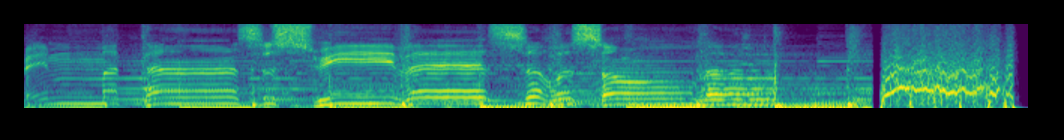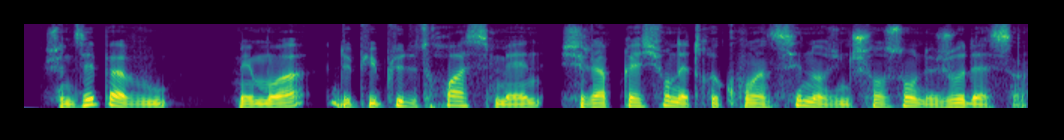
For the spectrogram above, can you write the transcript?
Les matins se se ressemblent. Je ne sais pas vous, mais moi, depuis plus de trois semaines, j'ai l'impression d'être coincé dans une chanson de Jodassin.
